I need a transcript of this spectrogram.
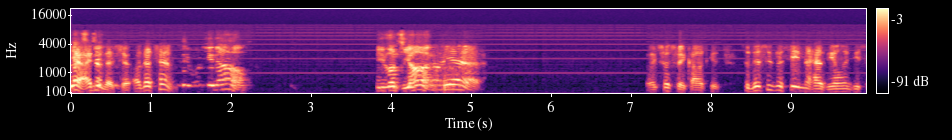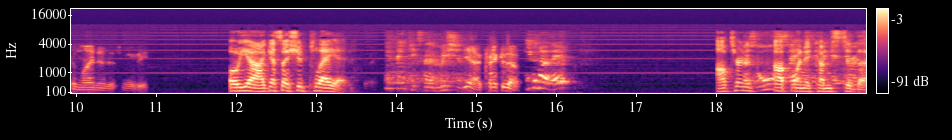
Yeah, I know good. that show. Oh, that's him. Hey, What do you know? He looks young. Oh yeah. Well, he's supposed to be a. So this is the scene that has the only decent line in this movie. Oh yeah, I guess I should play it. Yeah, crank it up. I'll turn it up when it comes to the.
